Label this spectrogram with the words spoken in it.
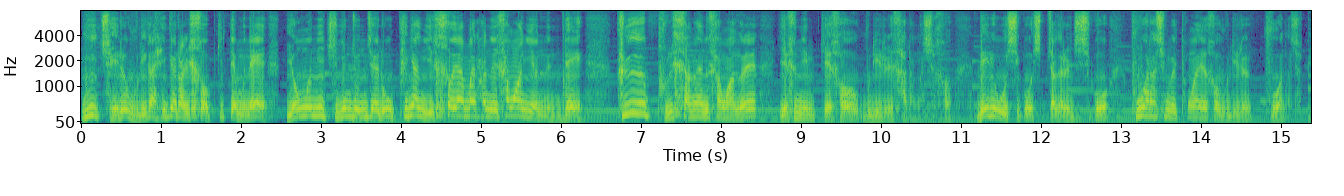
이 죄를 우리가 해결할 수 없기 때문에 영원히 죽은 존재로 그냥 있어야만 하는 상황이었는데 그 불쌍한 상황을 예수님께서 우리를 사랑하셔서 내려오시고 십자가를 지시고 부활하심을 통하여서 우리를 구원하셨다.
